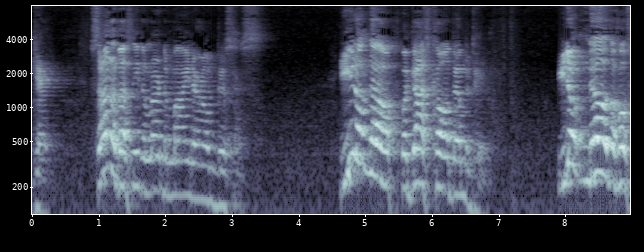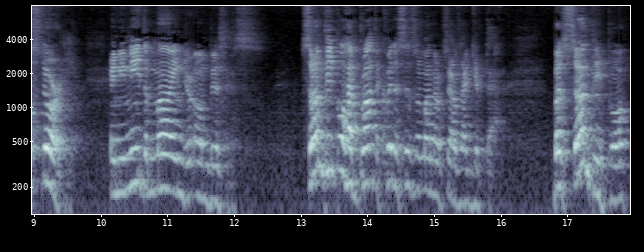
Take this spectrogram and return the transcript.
Okay? Some of us need to learn to mind our own business. You don't know what God's called them to do. You don't know the whole story. And you need to mind your own business. Some people have brought the criticism on themselves. I get that. But some people,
